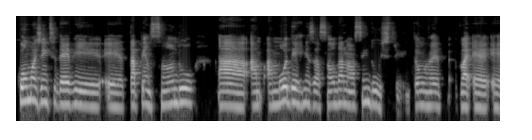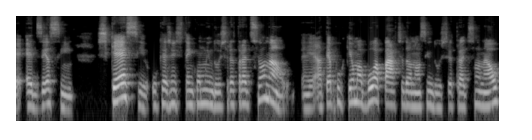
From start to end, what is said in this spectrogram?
como a gente deve estar é, tá pensando a, a, a, modernização da nossa indústria. Então, é, é, é, é dizer assim: esquece o que a gente tem como indústria tradicional, é, até porque uma boa parte da nossa indústria tradicional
